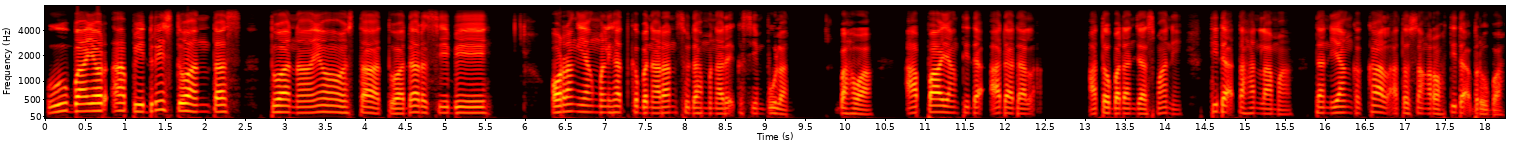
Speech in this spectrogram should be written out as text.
ubayor api dristo antas tuanayos tatua darsibi. Orang yang melihat kebenaran sudah menarik kesimpulan bahwa apa yang tidak ada dalam atau badan jasmani tidak tahan lama dan yang kekal atau sang roh tidak berubah.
